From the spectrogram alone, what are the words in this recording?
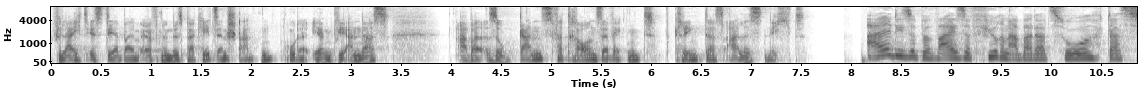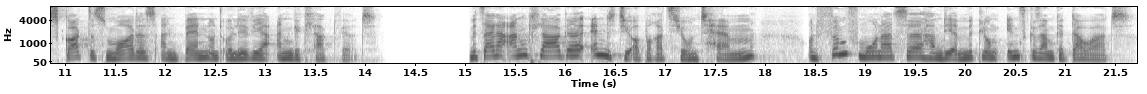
Vielleicht ist der beim Öffnen des Pakets entstanden oder irgendwie anders, aber so ganz vertrauenserweckend klingt das alles nicht. All diese Beweise führen aber dazu, dass Scott des Mordes an Ben und Olivia angeklagt wird. Mit seiner Anklage endet die Operation Tam und fünf Monate haben die Ermittlungen insgesamt gedauert.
